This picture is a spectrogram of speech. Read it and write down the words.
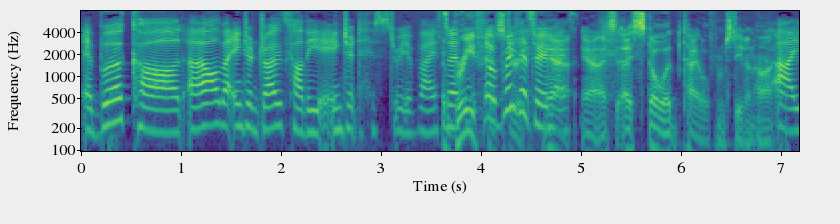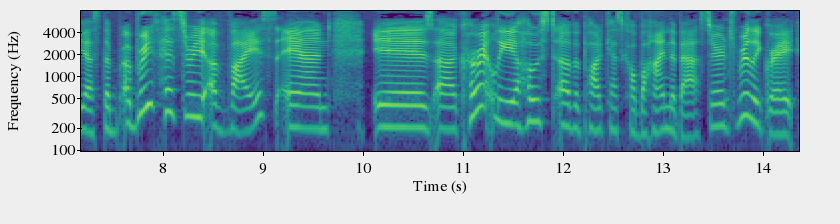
a book called uh, all about ancient drugs called The Ancient History of Vice. A brief history. No, brief history yeah, of Vice. Yeah, I, I, stole a title from Stephen Hawking. Ah, uh, yes, the A Brief History of Vice, and is uh, currently a host of a podcast called Behind the Bastards. Really great,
